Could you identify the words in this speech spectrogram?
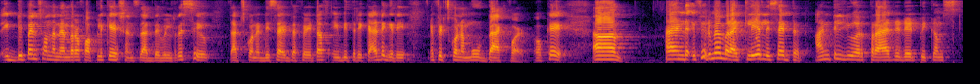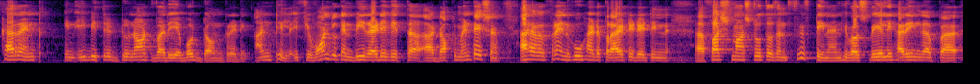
it depends on the number of applications that they will receive that's going to decide the fate of EB3 category if it's going to move backward okay um, and if you remember I clearly said that until your priority date becomes current in EB3 do not worry about downgrading. Until if you want you can be ready with uh, uh, documentation. I have a friend who had a priority date in uh, 1st March 2015 and he was really hurrying up uh,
